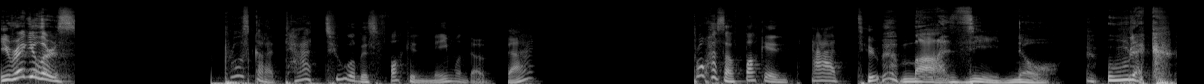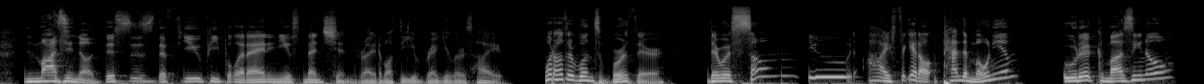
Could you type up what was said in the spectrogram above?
Irregulars. Bro's got a tattoo of his fucking name on the back. Bro has a fucking tattoo. Mazino. Urek Mazino. This is the few people that any news mentioned, right, about the irregulars hype. What other ones were there? There was some dude, ah, I forget, uh, Phantaminum? Urek Mazino?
